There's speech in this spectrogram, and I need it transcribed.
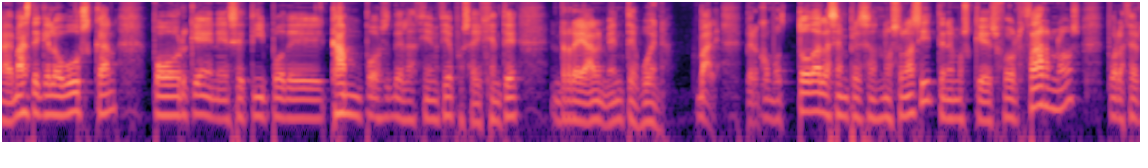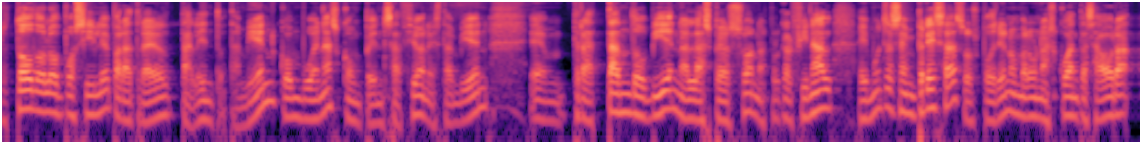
Además de que lo buscan porque en ese tipo de campos de la ciencia pues hay gente realmente buena. Vale, pero como todas las empresas no son así, tenemos que esforzarnos por hacer todo lo posible para atraer talento, también con buenas compensaciones, también em, tratando bien a las personas, porque al final hay muchas empresas, os podría nombrar unas cuantas ahora,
